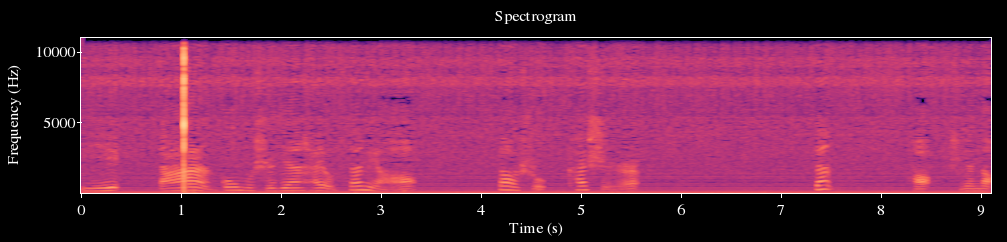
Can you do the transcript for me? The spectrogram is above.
离答案公布时间还有三秒，倒数开始。三，好，时间到，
